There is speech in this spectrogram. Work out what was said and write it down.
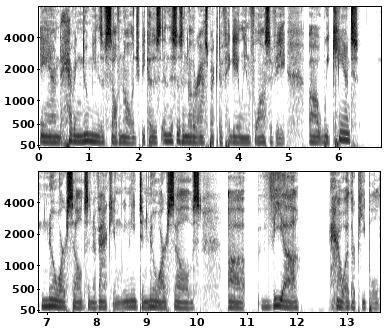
and having no means of self knowledge because, and this is another aspect of Hegelian philosophy, uh, we can't know ourselves in a vacuum. We need to know ourselves uh, via how other people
